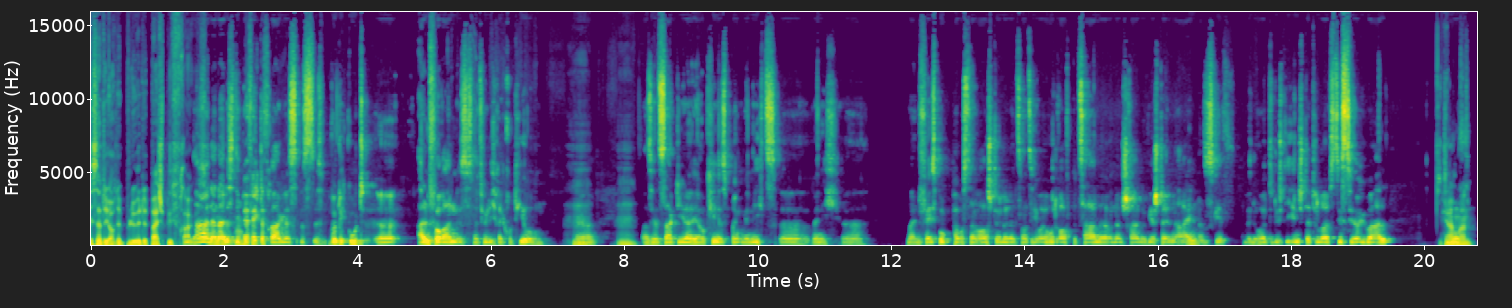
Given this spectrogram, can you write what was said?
Ist natürlich auch eine blöde Beispielfrage. Nein, nein, nein, das ist die Ne? perfekte Frage. Das ist, ist wirklich gut. Äh, allen voran ist es natürlich Rekrutierung. Ja? Hm. Also jetzt sagt jeder, ja, okay, es bringt mir nichts, äh, wenn ich äh, meinen Facebook-Poster rausstelle, da 20 Euro drauf bezahle und dann schreibe, wir stellen ein. Also es geht, wenn du heute durch die Innenstädte läufst, siehst du ja überall die, Ja, Mann.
